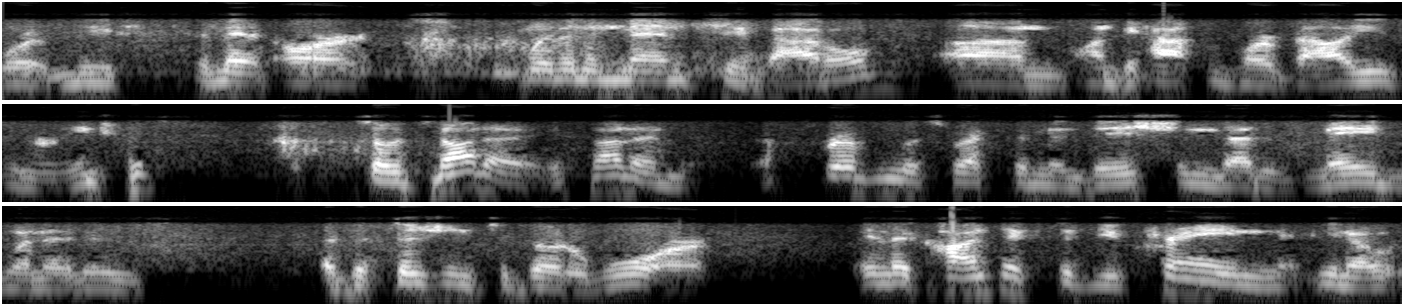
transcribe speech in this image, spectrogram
or at least commit our women and men to battle um, on behalf of our values and our interests. So it's not a it's not a, a frivolous recommendation that is made when it is a decision to go to war. In the context of Ukraine, you know,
